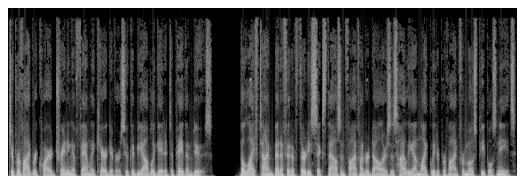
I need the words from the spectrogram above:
to provide required training of family caregivers who could be obligated to pay them dues. The lifetime benefit of $36,500 is highly unlikely to provide for most people's needs,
